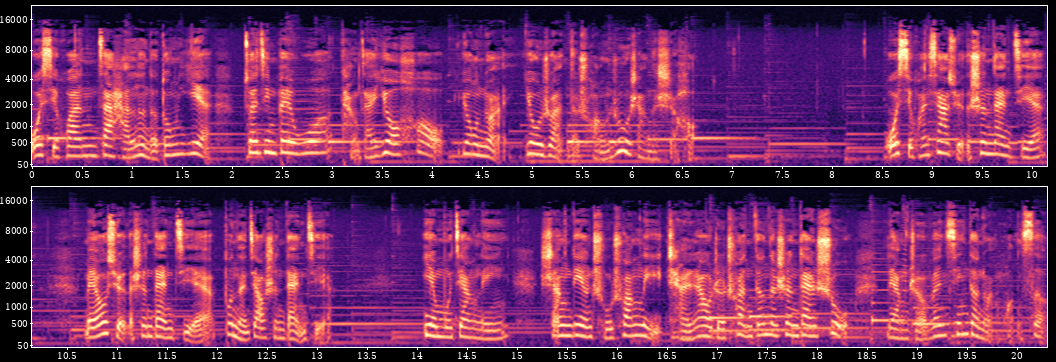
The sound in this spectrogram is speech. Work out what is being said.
我喜欢在寒冷的冬夜，钻进被窝，躺在又厚又暖又软的床褥上的时候。我喜欢下雪的圣诞节，没有雪的圣诞节不能叫圣诞节。夜幕降临，商店橱窗里缠绕着串灯的圣诞树，亮着温馨的暖黄色。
